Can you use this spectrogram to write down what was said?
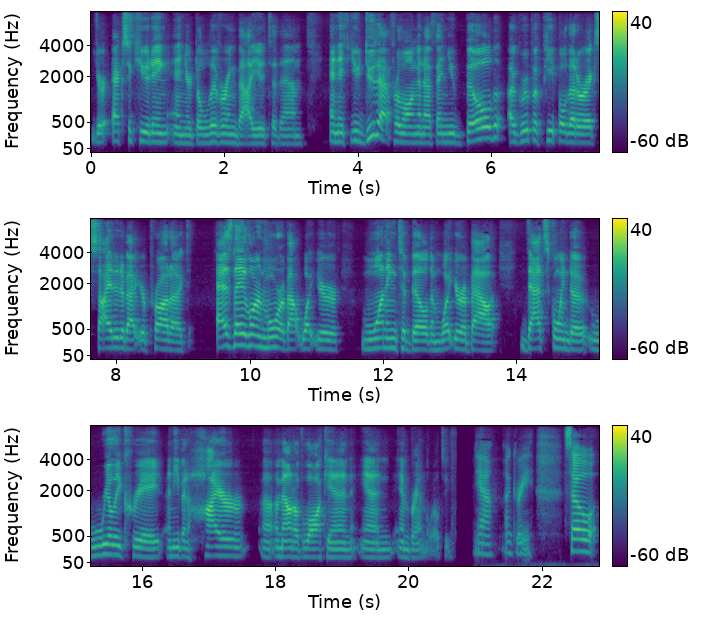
you're executing and you're delivering value to them. And if you do that for long enough and you build a group of people that are excited about your product as they learn more about what you're wanting to build and what you're about, that's going to really create an even higher uh, amount of lock-in and and brand loyalty. Yeah, agree. So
